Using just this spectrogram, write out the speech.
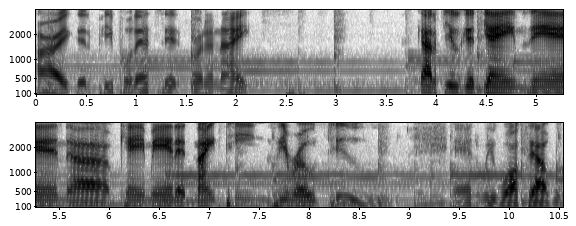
All right, good people. That's it for tonight. Got a few good games in. Uh, came in at 1902, and we walked out with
